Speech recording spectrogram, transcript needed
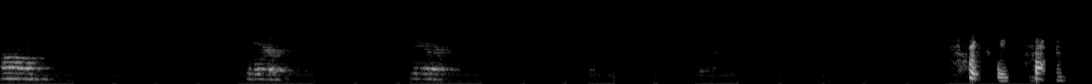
Hey! That's another one I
